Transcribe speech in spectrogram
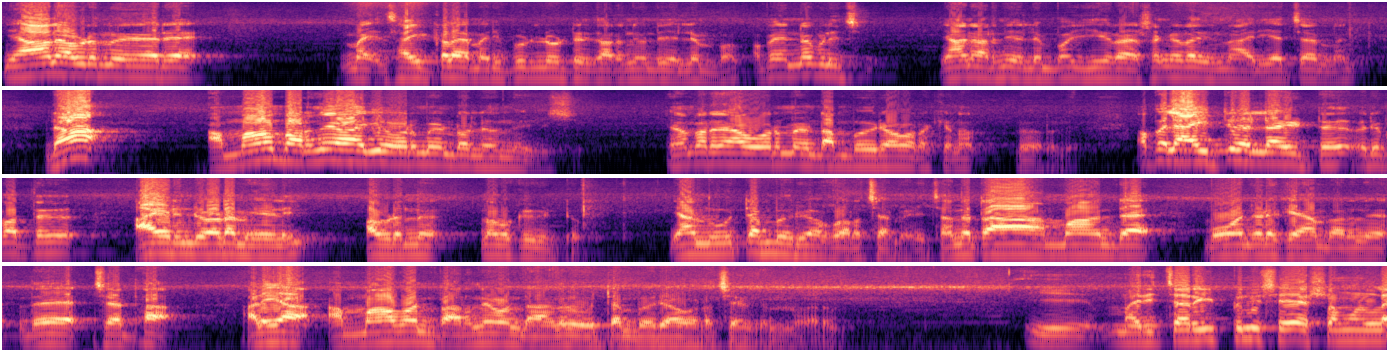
ഞാൻ അവിടെ നിന്ന് നേരെ സൈക്കിളെ മരിപ്പൂരിലോട്ട് ഇത് ചെല്ലുമ്പോൾ അപ്പോൾ എന്നെ വിളിച്ച്. ഞാൻ അറിഞ്ഞ് ചെല്ലുമ്പോൾ ഈ റേഷൻ കടയിൽ നിന്ന് അരിയച്ചേണ്ണൻ ഡാ അമ്മാവൻ പറഞ്ഞ കാര്യം ഓർമ്മയുണ്ടല്ലോ എന്ന് ചോദിച്ചു. ഞാൻ പറഞ്ഞു ആ ഓർമ്മയുണ്ട് അമ്പത് രൂപ കുറയ്ക്കണം എന്ന് പറഞ്ഞു. അപ്പോൾ ലൈറ്റും എല്ലാം ഇട്ട് ഒരു പത്ത് ആയിരം രൂപയുടെ മേളിൽ അവിടുന്ന് നമുക്ക് കിട്ടും. ഞാൻ നൂറ്റമ്പത് രൂപ കുറച്ചാൽ മേടിച്ചു എന്നിട്ട് ആ അമ്മാവന്റെ മോന്റെ അടുക്ക് ഞാൻ പറഞ്ഞു ദേ ചേട്ടാ അളിയ അമ്മാവൻ പറഞ്ഞുകൊണ്ടാണ് നൂറ്റമ്പത് രൂപ കുറച്ചേക്കുന്നത് പറഞ്ഞു. ഈ മരിച്ചറിയിപ്പിന് ശേഷമുള്ള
